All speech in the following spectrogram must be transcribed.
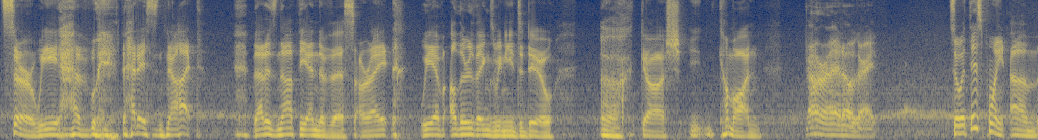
sir, we have we, that is not that is not the end of this. All right, we have other things we need to do." Ugh, gosh, come on. All right, all right. So at this point, um,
